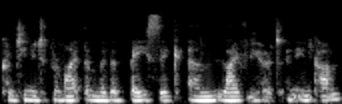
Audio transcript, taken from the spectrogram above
continue to provide them with a basic um, livelihood and income.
